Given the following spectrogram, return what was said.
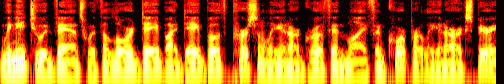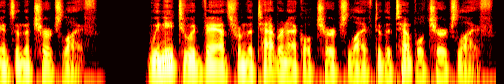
We need to advance with the Lord day by day, both personally in our growth in life and corporately in our experience in the church life. We need to advance from the tabernacle church life to the temple church life.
